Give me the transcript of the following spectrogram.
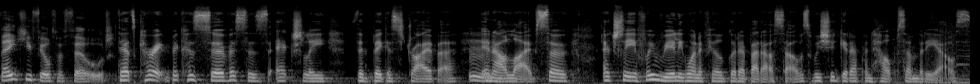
make you feel fulfilled That's correct because service is actually the biggest driver in mm. our lives. So, actually, if we really want to feel good about ourselves, we should get up and help somebody else.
